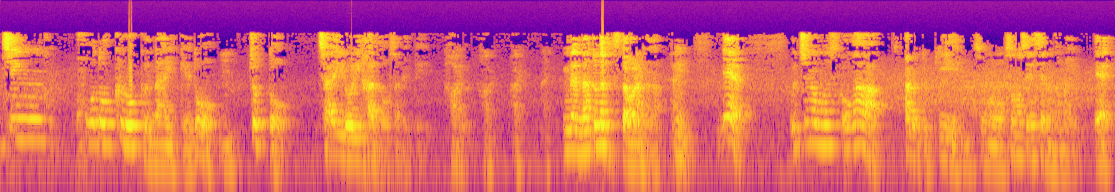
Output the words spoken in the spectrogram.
人ほど黒くないけど、うん。ちょっと茶色い肌をされている。はいはいはいはい。ななんとなく伝わるかな。はいうん。で、うちの息子がある時、そのその先生の名前言って、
